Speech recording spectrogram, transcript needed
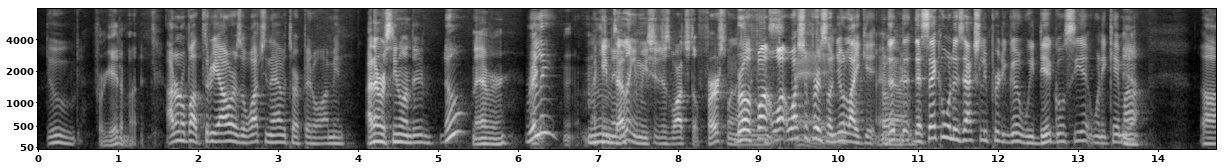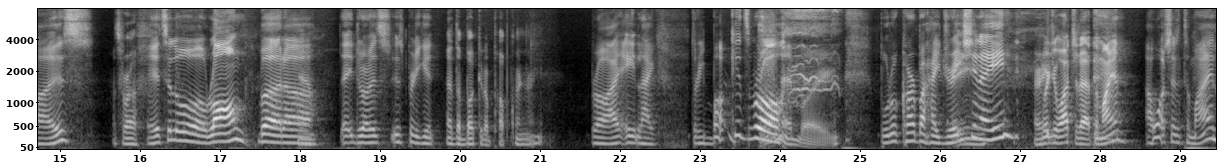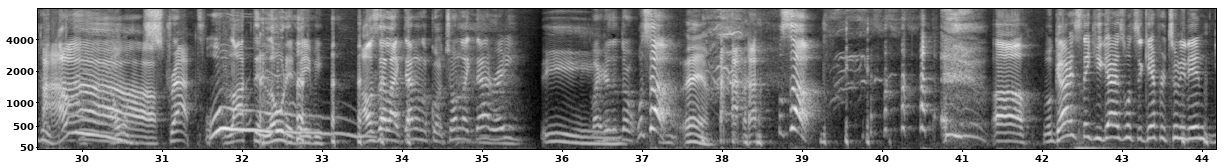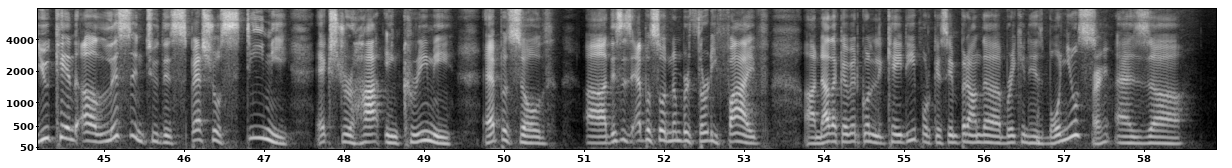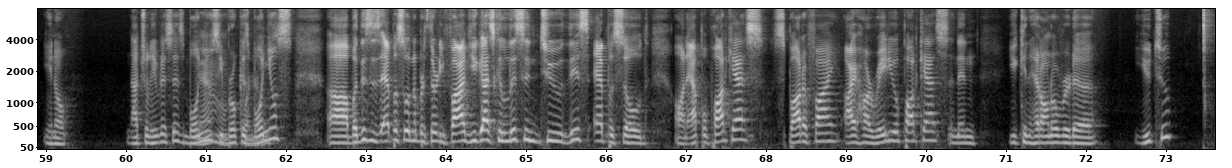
dude. Forget about it. I don't know about three hours of watching the Avatar, pero I mean, I never seen one, dude. no, Never. Really, I keep telling him you should just watch the first one. bro. I, watch the first one, you'll like it. The, Yeah. the, the second one is actually pretty good. We did go see it when it came Yeah. out. Uh, it's That's rough. it's a little long, but uh, hey, bro, it's it's pretty good, At the bucket of popcorn, right? bro. I ate like three buckets, bro. Puro carbohydration I ate. Where'd you watch it at? The Mayan? I watched it at the mine, dude. Ah. I strapped, locked and loaded, baby. I was there like that on the colchon, like that, ready. If I hear the door, what's up? Damn. What's up? uh, well, guys, thank you guys once again for tuning in. You can uh, listen to this special, steamy, extra hot and creamy episode. Uh, this is episode number 35. Uh, nada que ver con el KD porque siempre anda breaking his boños. Right. As, uh, you know, Nacho Libre says, Boños. he Yeah, broke his Boños. Uh, but this is episode number 35. You guys can listen to this episode on Apple Podcasts, Spotify, iHeartRadio Podcasts, and then you can head on over to YouTube.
